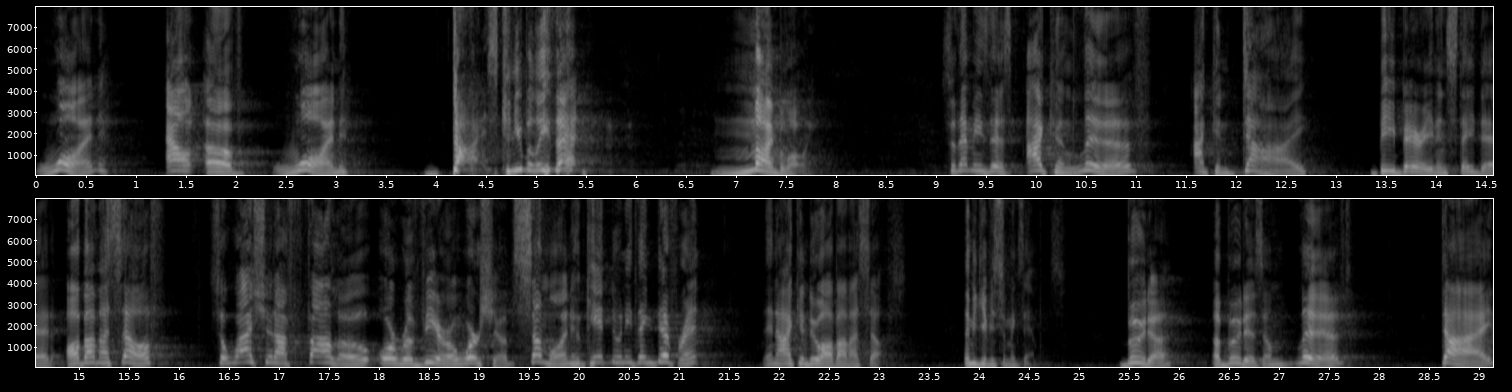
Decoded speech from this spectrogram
one out of one dies. Can you believe that? Mind blowing. So that means this I can live, I can die, be buried, and stay dead all by myself. So why should I follow or revere or worship someone who can't do anything different than I can do all by myself? Let me give you some examples. Buddha of Buddhism lived, died,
